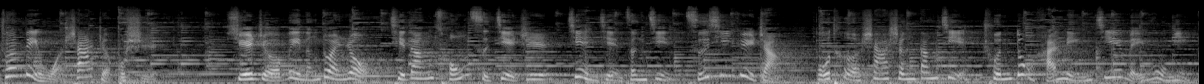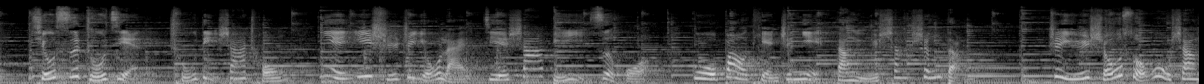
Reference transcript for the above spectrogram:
专为我杀者不食。学者未能断肉，且当从此戒之，渐渐增进，慈心愈长，不特杀生当戒，蠢动寒灵皆为物命。求思竹简，锄地杀虫，念衣食之由来，皆杀彼以自活。故暴殄之孽当于杀生等。至于手所误伤、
